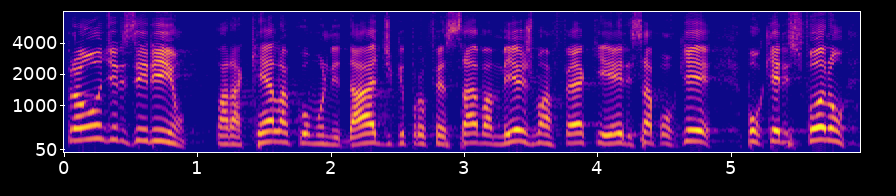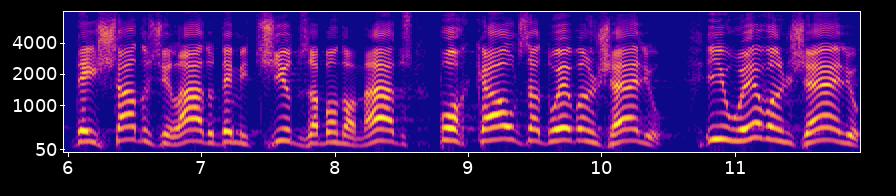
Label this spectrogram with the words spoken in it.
Para onde eles iriam? Para aquela comunidade que professava a mesma fé que eles. Sabe por quê? Porque eles foram deixados de lado, demitidos, abandonados por causa do Evangelho. E o Evangelho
